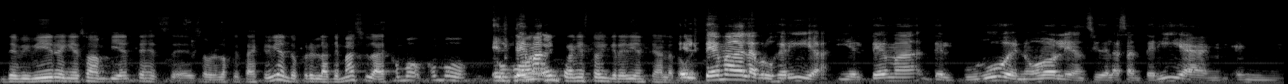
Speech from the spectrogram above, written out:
de vivir en esos ambientes eh, sobre los que estás escribiendo, pero en las demás ciudades, ¿cómo, cómo, el tema, entran estos ingredientes a la novela? El tema de la brujería y el tema del vudú en Orleans y de la santería en, en,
